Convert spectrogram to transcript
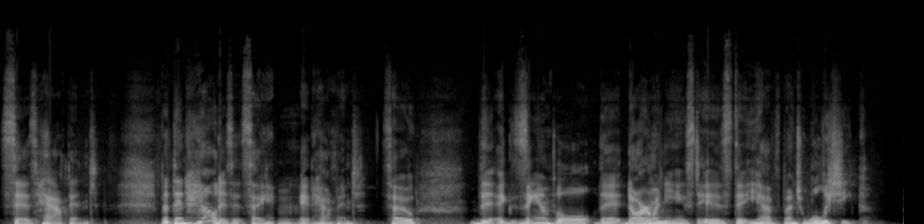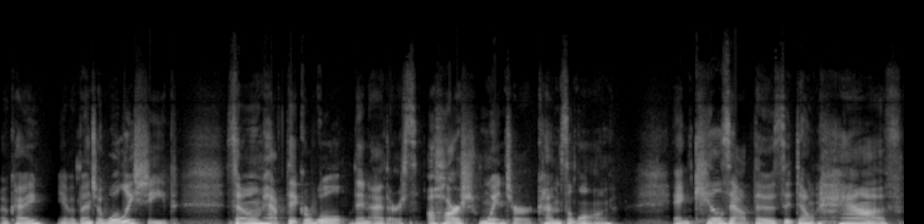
says happened. But then, how does it say mm-hmm. it happened? So, the example that Darwin used is that you have a bunch of woolly sheep. Okay. You have a bunch of woolly sheep. Some of them have thicker wool than others. A harsh winter comes along and kills out those that don't have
